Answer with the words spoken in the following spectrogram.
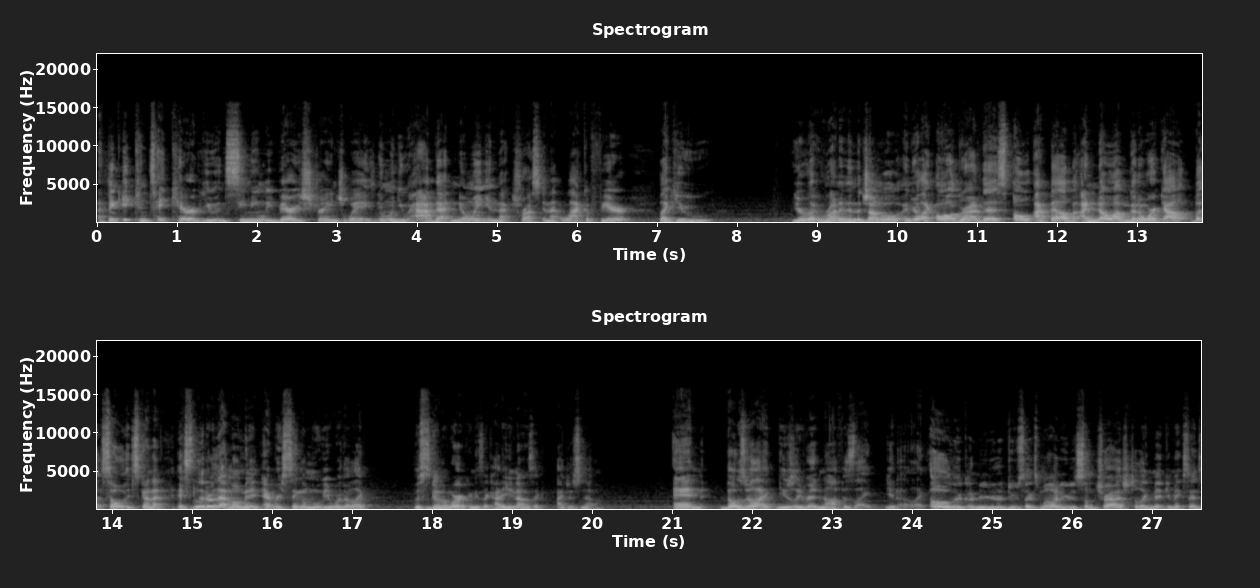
I think it can take care of you in seemingly very strange ways. And when you have that knowing and that trust and that lack of fear, like you you're like running in the jungle and you're like, "Oh, I'll grab this. Oh, I fell, but I know I'm going to work out." But so it's going to it's literally that moment in every single movie where they're like, "This is going to work." And he's like, "How do you know?" It's like, "I just know." And those are like usually written off as like, you know, like, oh, like I needed a Deus Ex Machina, I needed some trash to like make it make sense.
